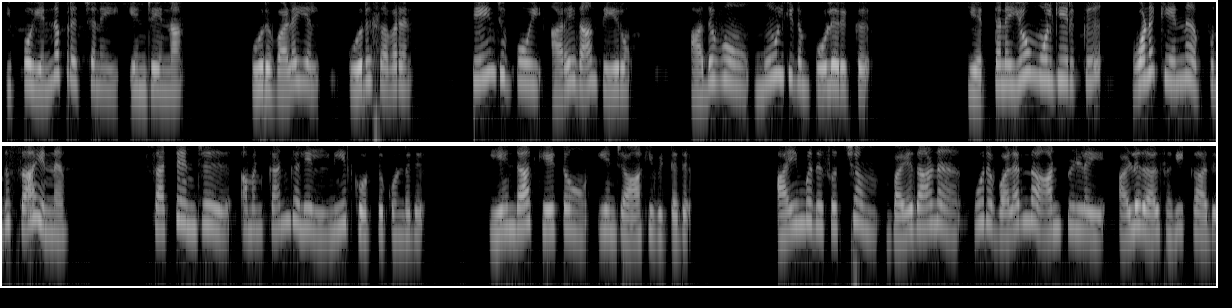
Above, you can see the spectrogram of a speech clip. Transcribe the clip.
இப்போ என்ன பிரச்சனை? என்றேன் நான். ஒரு வளையல் ஒரு சவரன். தேஞ்சு போய் அறைதான் தேரும். அதுவும் மூழ்கிடும் போலிருக்கு எத்தனையோ மூழ்கி இருக்கு உனக்கு என்ன? புதுசா என்ன? சட்டென்று அவன் கண்களில் நீர் கோர்த்து கொண்டது. ஏண்டா கேட்டோம் என்று ஆகிவிட்டது. ஐம்பது சொச்சம் வயதான ஒரு வளர்ந்த ஆண் பிள்ளை அழுதால் சகிக்காது.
